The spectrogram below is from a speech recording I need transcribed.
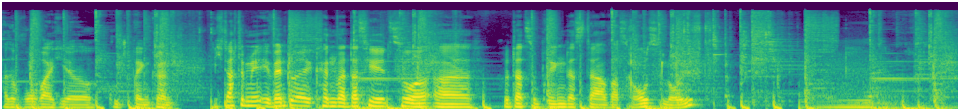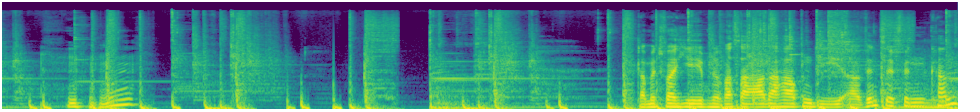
Also wo wir hier gut sprengen können. Ich dachte mir, eventuell können wir das hier zur, äh, dazu bringen, dass da was rausläuft. Damit wir hier eben eine Wasserader haben, die äh, Winzel finden kann.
